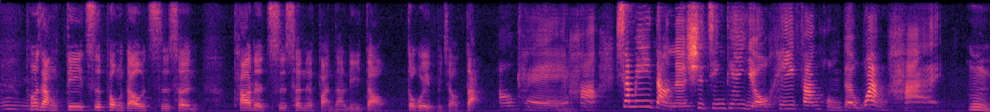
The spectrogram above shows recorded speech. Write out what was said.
嗯通常第一次碰到支撑，它的支撑的反弹力道都会比较大。OK，好，下面一档呢是今天由黑翻红的万海，嗯，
